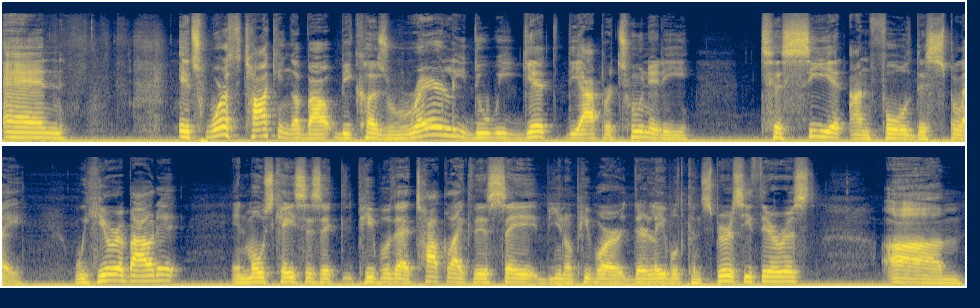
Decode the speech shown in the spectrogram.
And it's worth talking about because rarely do we get the opportunity to see it on full display. We hear about it in most cases it, people that talk like this say you know people are they're labeled conspiracy theorists. Um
